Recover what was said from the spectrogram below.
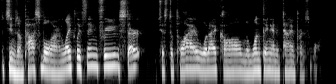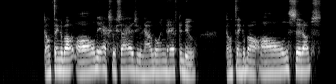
If it seems impossible or unlikely thing for you to start, just apply what I call the one thing at a time principle. Don't think about all the exercise you're now going to have to do. Don't think about all the sit ups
